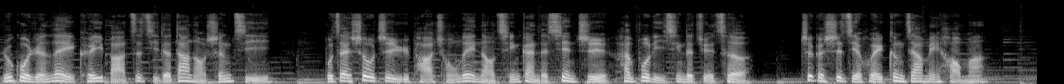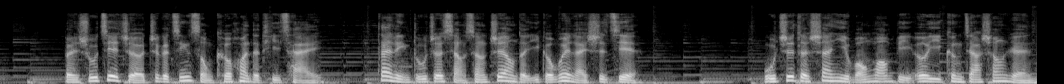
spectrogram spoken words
如果人类可以把自己的大脑升级，不再受制于爬虫类脑情感的限制和不理性的决策，这个世界会更加美好吗？本书借着这个惊悚科幻的题材，带领读者想象这样的一个未来世界。无知的善意往往比恶意更加伤人。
